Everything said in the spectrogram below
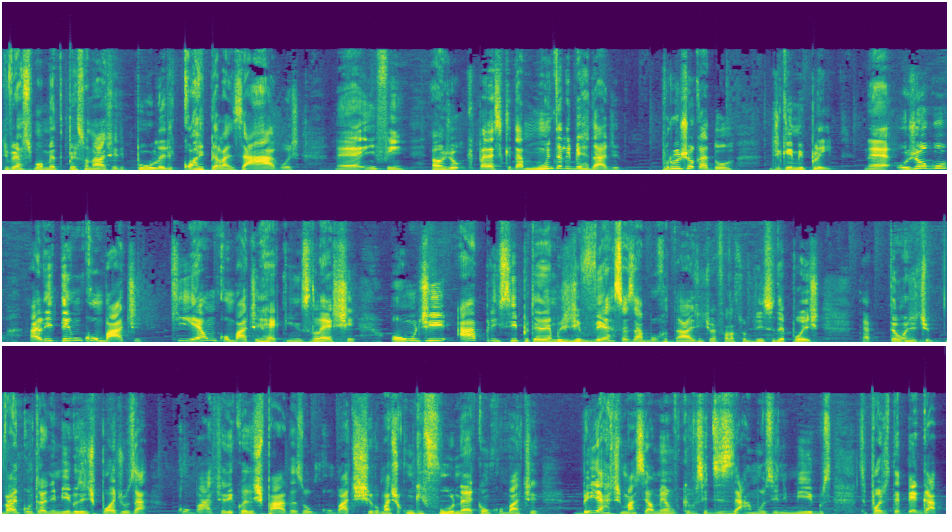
diversos momentos o personagem ele pula, ele corre pelas águas, né? Enfim, é um jogo que parece que dá muita liberdade pro jogador de gameplay, né? O jogo ali tem um combate que é um combate hack and slash, onde a princípio teremos diversas abordagens, a gente vai falar sobre isso depois, tá? Então a gente vai encontrar inimigos, a gente pode usar combate ali com as espadas, ou um combate estilo mais Kung Fu, né, que é um combate bem arte marcial mesmo, que você desarma os inimigos, você pode até pegar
